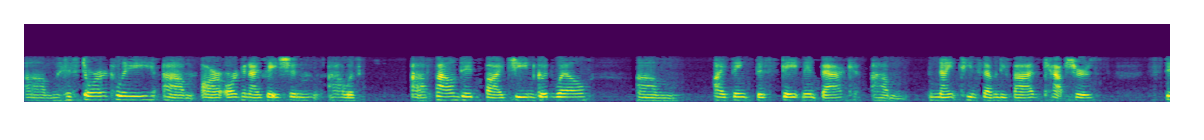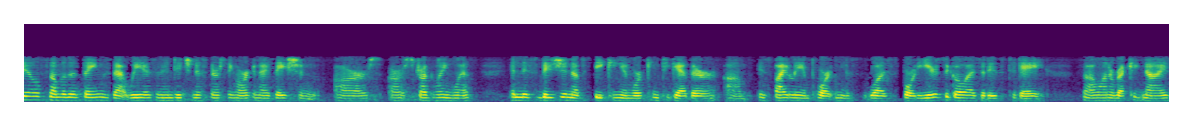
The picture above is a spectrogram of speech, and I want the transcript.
Um, historically, um, our organization uh, was uh, founded by Jean Goodwill. Um, I think this statement back um, in 1975 captures still some of the things that we as an Indigenous nursing organization are, are struggling with. And this vision of speaking and working together um, is vitally important. This was 40 years ago as it is today. So I want to recognize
